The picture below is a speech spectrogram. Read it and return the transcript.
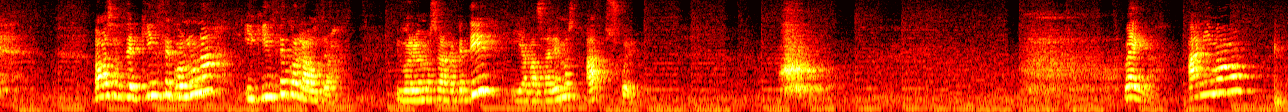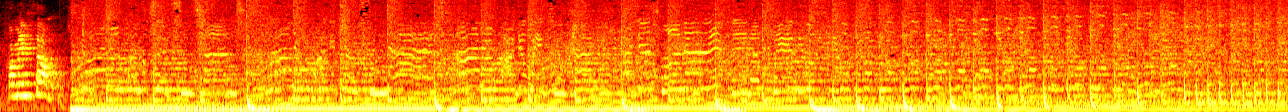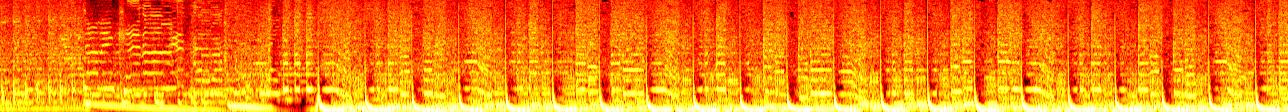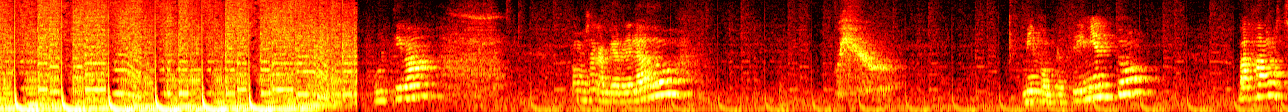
Vamos a hacer 15 con una y 15 con la otra. Y volvemos a repetir y ya pasaremos a suelo. Venga, ánimo, comenzamos.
